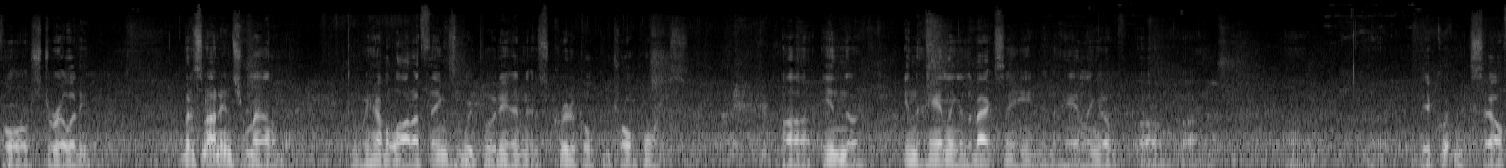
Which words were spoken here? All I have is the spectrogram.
for sterility, but it's not insurmountable. And we have a lot of things that we put in as critical control points uh, in, the, in the handling of the vaccine and the handling of, of uh, uh, the equipment itself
